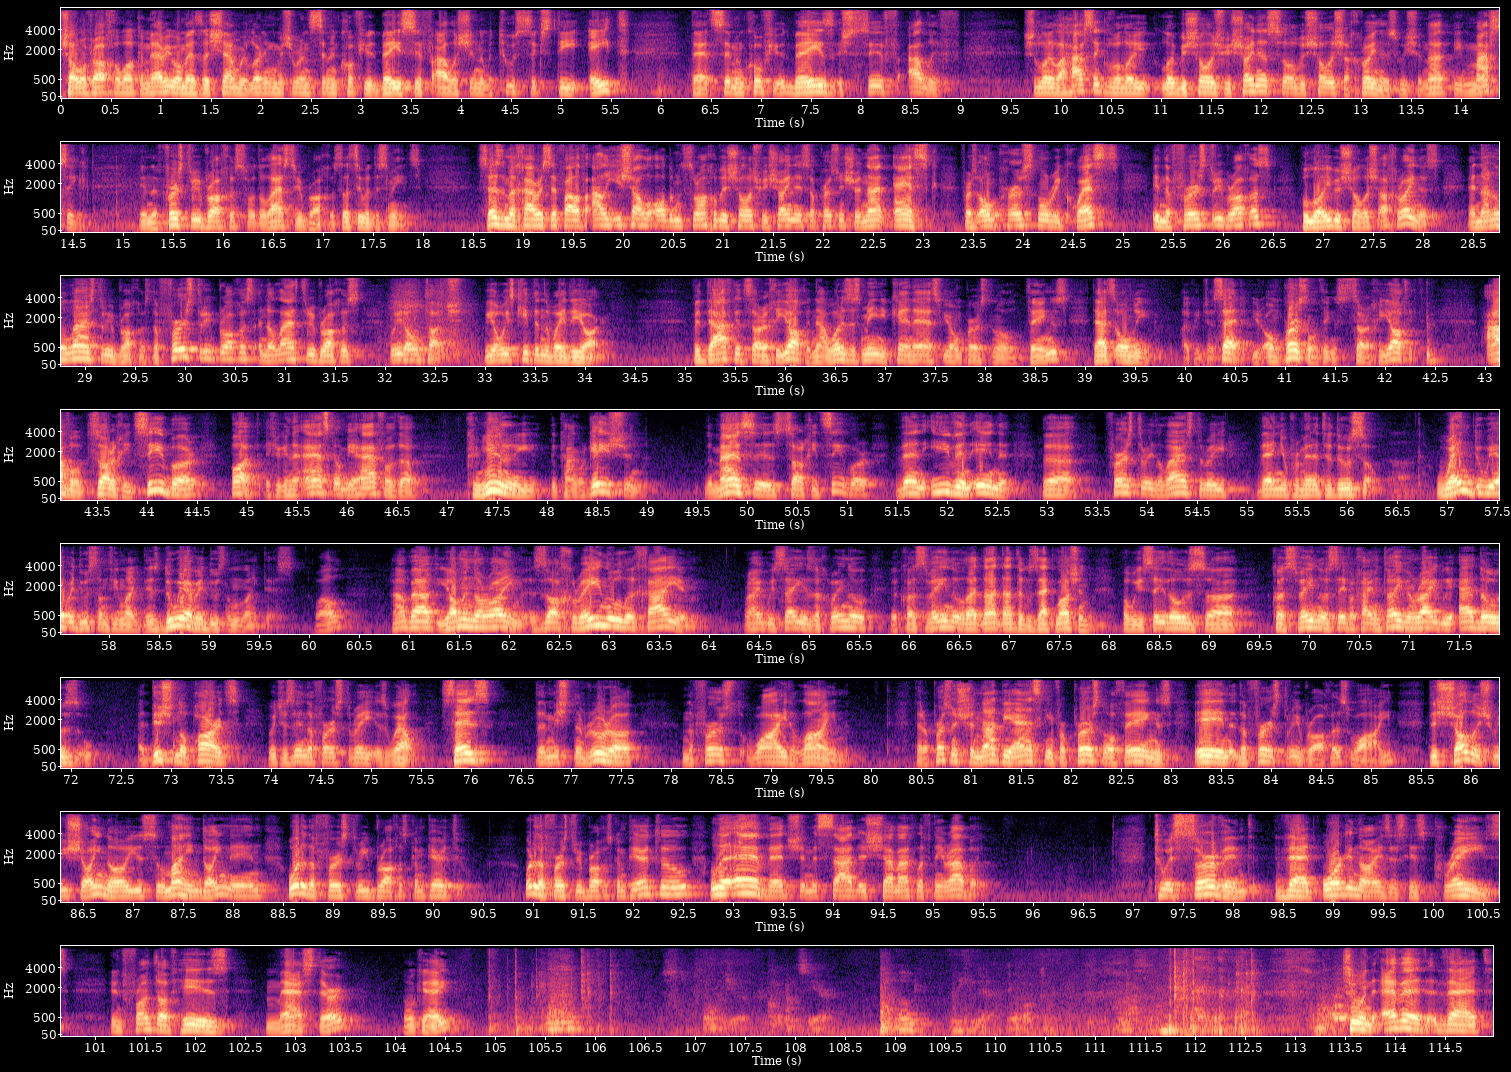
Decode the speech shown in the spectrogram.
Shalom Avracha, welcome everyone. As Hashem, we're learning Mishmur Simon Kuf Yud Beis, Sif Alashin number 268. That's Simon Kuf Yud Beis, Sif Aleph. Shaloi lahafsik v'loi b'sholish rishonis or b'sholish achroinis. We should not be mafsik in the first three brachas or the last three brachas. Let's see what this means. Says the Mechaber Sif Aleph, Al Yishal Adam Tzracha b'sholish rishonis. A person should not ask for his own personal requests in the first three brachas, v'loi b'sholish achroinis and not the last three brachas. The first three brachas and the last three brachas we don't touch. We always keep them the way they are. Now, what does this mean? You can't ask your own personal things. That's only, like we just said, your own personal things. But if you're going to ask on behalf of the community, the congregation, the masses, then even in the first three, the last three, then you're permitted to do so. When do we ever do something like this? Do we ever do something like this? Well, how about Yamim Noraim, Zachreinu Lechayim, right? We say Zachreinu Kosveinu, not, not the exact Lashon, but we say those Kosveinu, uh, Sefer Chayim Taivim, right? We add those additional parts, which is in the first three as well. Says the Mishnah Berura in the first wide line, that a person should not be asking for personal things in the first three brachas. Why? The shalosh rishoino yusulmahim doimin. What are the first three brachas compared to? What are the first three brachas compared to? Le'eved shemisadish shavach lefnei rabbi. To a servant that organizes his praise in front of his master. Okay. Oh. Yeah, you're welcome. to an Eved that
